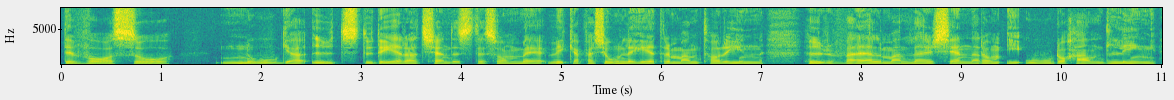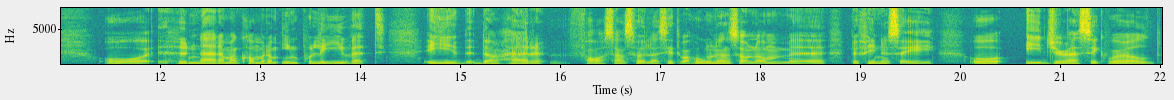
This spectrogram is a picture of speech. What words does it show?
det var så noga utstuderat kändes det som med vilka personligheter man tar in, hur väl man lär känna dem i ord och handling och hur nära man kommer dem in på livet i den här fasansfulla situationen som de eh, befinner sig i. Och i Jurassic World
